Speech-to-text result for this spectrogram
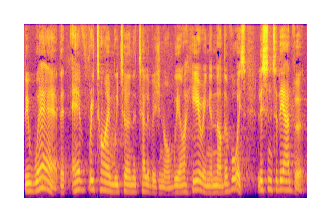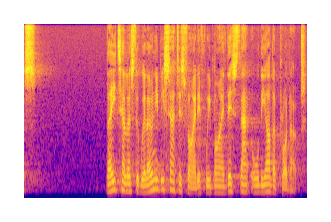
beware that every time we turn the television on, we are hearing another voice. Listen to the adverts. They tell us that we'll only be satisfied if we buy this, that, or the other product.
